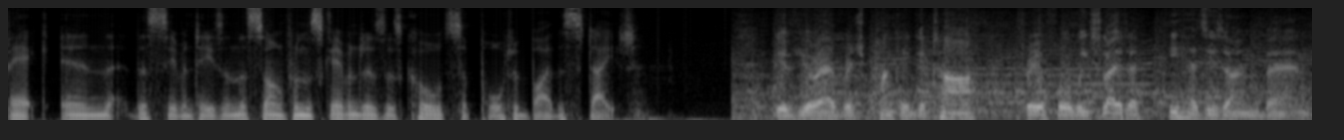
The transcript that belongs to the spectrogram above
back in the 70s. And this song from The Scavengers is called Supported by the State. Give your average punk a guitar, three or four weeks later, he has his own band.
